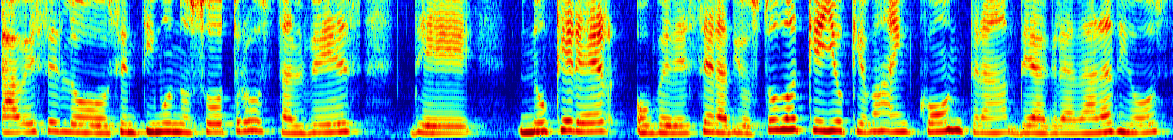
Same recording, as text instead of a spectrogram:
a veces lo sentimos nosotros, tal vez de no querer obedecer a Dios. Todo aquello que va en contra de agradar a Dios,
